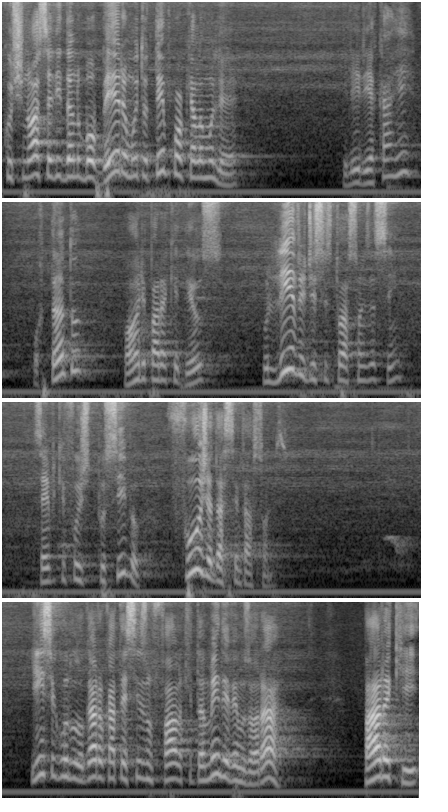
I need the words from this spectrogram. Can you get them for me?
continuasse ali dando bobeira muito tempo com aquela mulher, ele iria cair. Portanto, ore para que Deus o livre de situações assim. Sempre que possível, fuja das tentações. E em segundo lugar, o catecismo fala que também devemos orar para que,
